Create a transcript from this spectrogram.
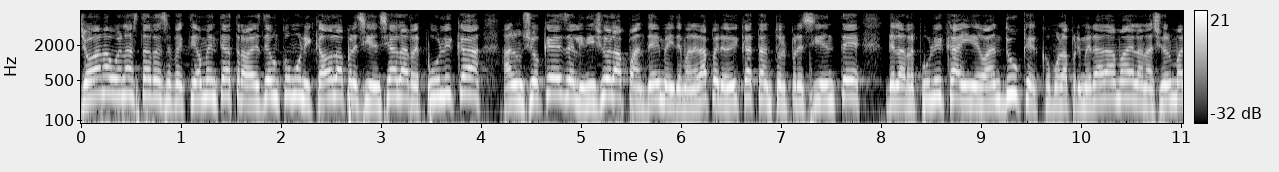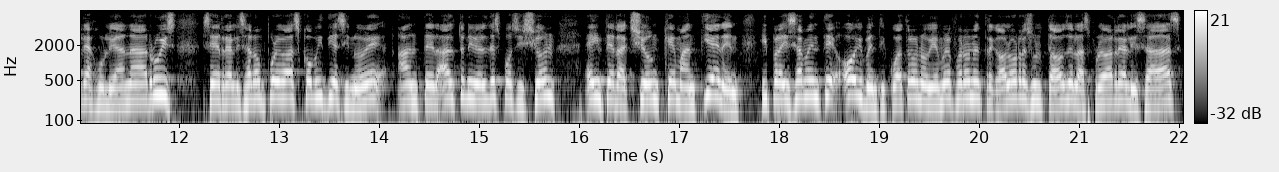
Joana, buenas tardes. Efectivamente, a través de un comunicado, la presidencia de la República anunció que desde el inicio de la pandemia y de manera periódica, tanto el presidente de la República, Iván Duque, como la primera dama de la Nación, María Juliana Ruiz, se realizaron pruebas COVID-19 ante el alto nivel de exposición e interacción que mantienen. Y precisamente hoy, 24 de noviembre, fueron entregados los resultados de las pruebas realizadas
